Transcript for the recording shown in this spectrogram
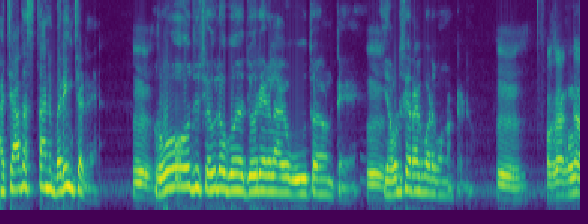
ఆ చేదస్థాన్ని భరించాడు ఆయన. రోజు చెవిలో జోరేగలాగా ఊగుతూ ఉంటే ఎవడు చిరాకు పడకుండా ఉంటాడు. ఒక రకంగా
